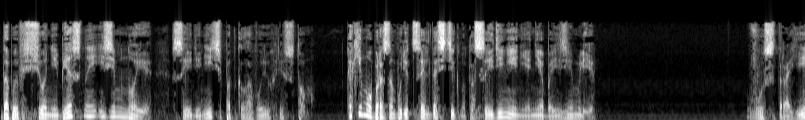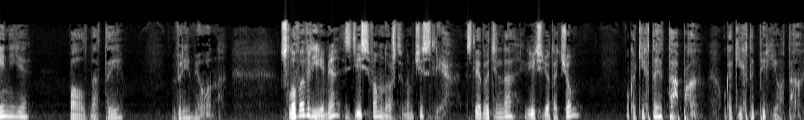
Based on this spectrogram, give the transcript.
дабы все небесное и земное соединить под главою Христом, Каким образом будет цель достигнута, соединение неба и земли? В устроении полноты времен. Слово «время» здесь во множественном числе. Следовательно, речь идет о чем? О каких-то этапах, о каких-то периодах.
